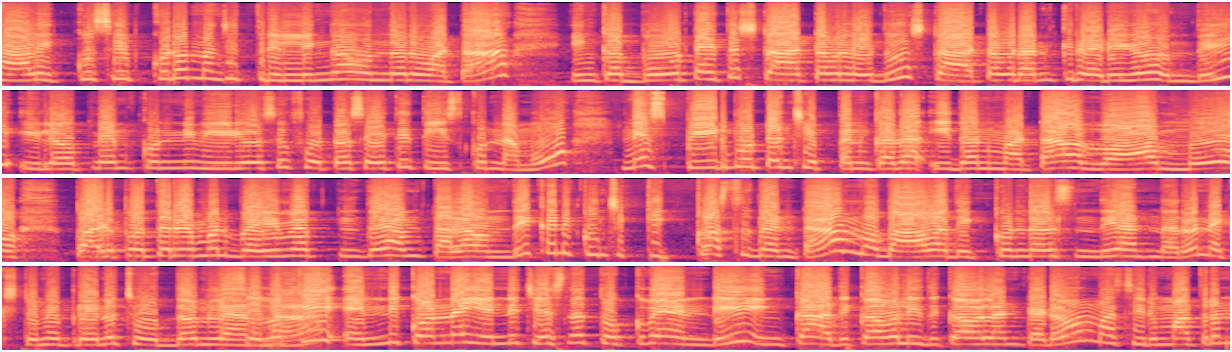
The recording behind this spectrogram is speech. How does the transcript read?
చాలా ఎక్కువసేపు కూడా మంచి థ్రిల్లింగ్గా ఉందన్నమాట. ఇంకా బోట్ అయితే స్టార్ట్ అవ్వలేదు. స్టార్ట్ అవ్వడానికి రెడీగా ఉంది. ఈ లోపు మేము కొన్ని వీడియోస్ ఫొటోస్ అయితే తీసుకున్నాము. నేను స్పీడ్ బోట్ అని చెప్పాను కదా ఇదనమాట వామ్మో పడిపోతారేమో అని భయం వేస్తుంది అంత అలా ఉంది కానీ కొంచెం కిక్ వస్తుందంట. మా బావ ఉండాల్సింది అంటున్నారు. నెక్స్ట్ టైం ఎప్పుడైనా చూద్దాంలే శివకి ఎన్ని కొన్నా ఎన్ని చేసినా తక్కువే అండి. ఇంకా అది కావాలి ఇది కావాలంటాడు. మా సిరి మాత్రం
